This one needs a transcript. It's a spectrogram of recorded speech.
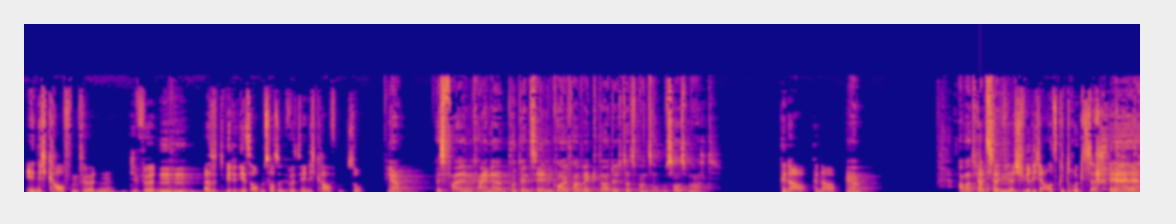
eh nicht kaufen würden, die würden, mhm. also die, die jetzt Open Source und die würden es eh nicht kaufen. So. Ja, es fallen keine potenziellen Käufer weg dadurch, dass man es Open Source macht. Genau, genau. Ja. Aber trotzdem. Ich habe schwierig ausgedrückt. Ja.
